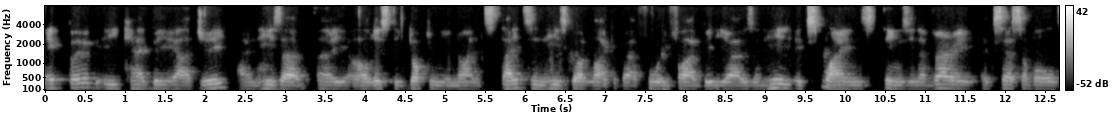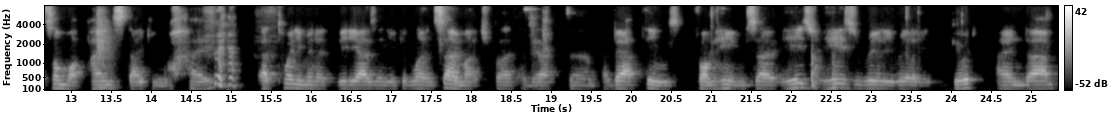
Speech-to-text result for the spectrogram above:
Ekberg, E K B R G, and he's a, a holistic doctor in the United States, and he's got like about 45 videos, and he explains mm-hmm. things in a very accessible, somewhat painstaking way. about 20 minute videos and you can learn so much but about um, about things from him. So he's he's really really good. And um,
